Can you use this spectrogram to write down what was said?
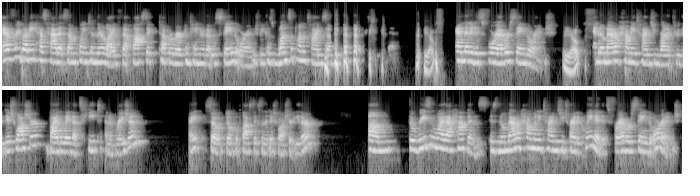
Everybody has had at some point in their life that plastic Tupperware container that was stained orange because once upon a time somebody. yep. And then it is forever stained orange. Yep. And no matter how many times you run it through the dishwasher, by the way, that's heat and abrasion, right? So don't put plastics in the dishwasher either. Um, the reason why that happens is no matter how many times you try to clean it, it's forever stained orange,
